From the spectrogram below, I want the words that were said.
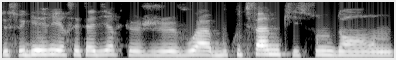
de se guérir, c'est-à-dire que je vois beaucoup de femmes qui sont dans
